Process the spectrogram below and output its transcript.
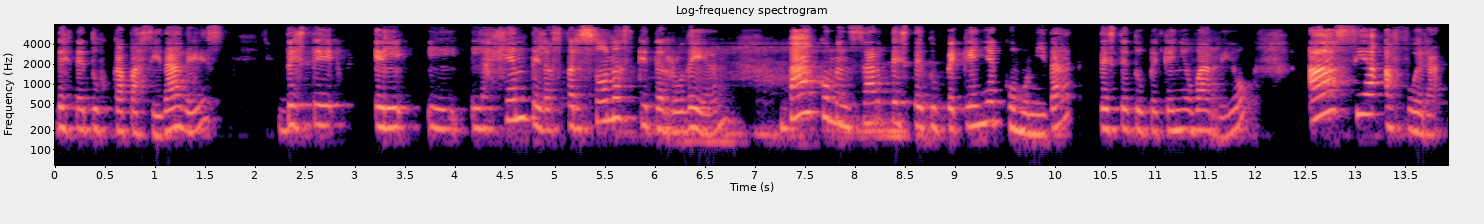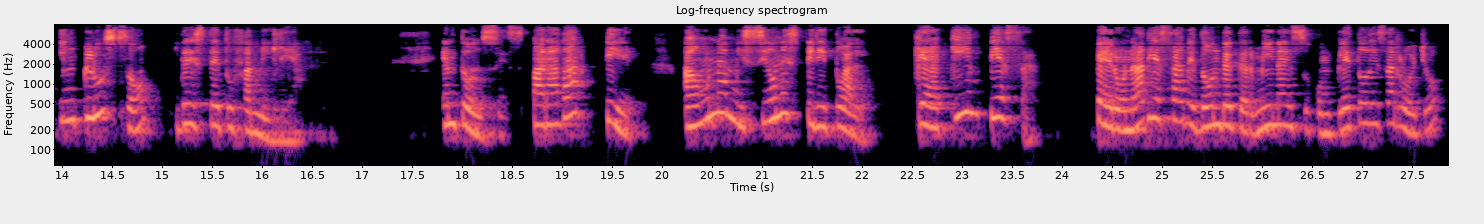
desde tus capacidades, desde la gente, las personas que te rodean, va a comenzar desde tu pequeña comunidad, desde tu pequeño barrio, hacia afuera, incluso desde tu familia. Entonces, para dar pie a una misión espiritual que aquí empieza, pero nadie sabe dónde termina en su completo desarrollo,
